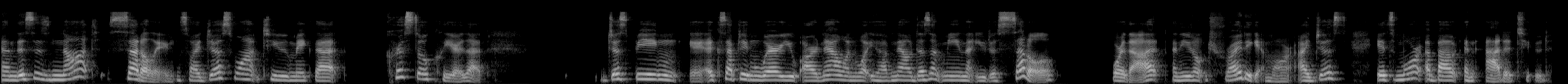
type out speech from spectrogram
And this is not settling. So I just want to make that crystal clear that just being accepting where you are now and what you have now doesn't mean that you just settle for that and you don't try to get more. I just, it's more about an attitude.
